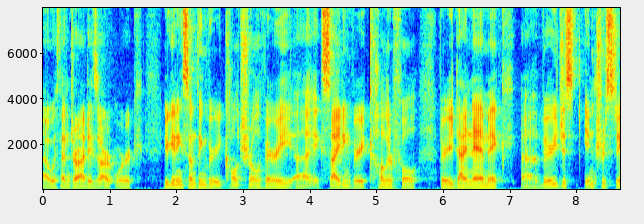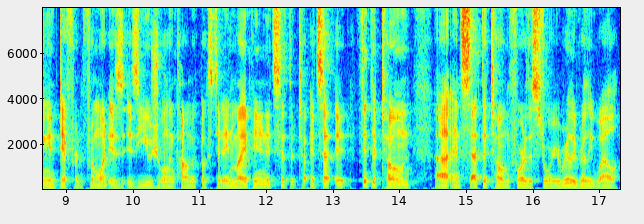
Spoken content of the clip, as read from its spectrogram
uh, with Andrade's artwork. You're getting something very cultural, very uh, exciting, very colorful, very dynamic, uh, very just interesting and different from what is, is usual in comic books today. In my opinion, it set the it set it fit the tone uh, and set the tone for the story really, really well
